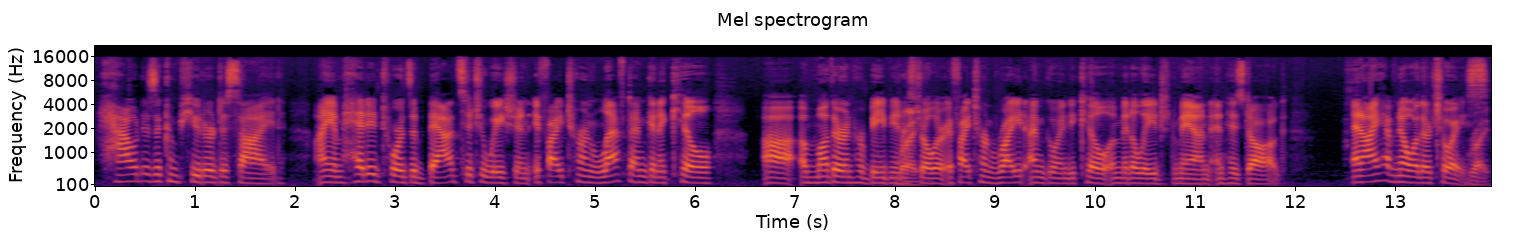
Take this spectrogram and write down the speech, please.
How does a computer decide? I am headed towards a bad situation. If I turn left, I'm going to kill uh, a mother and her baby in right. a stroller. If I turn right, I'm going to kill a middle aged man and his dog and I have no other choice. Right.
